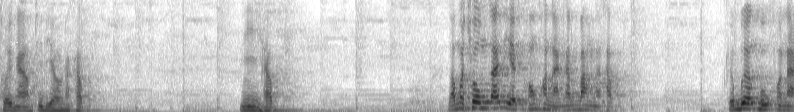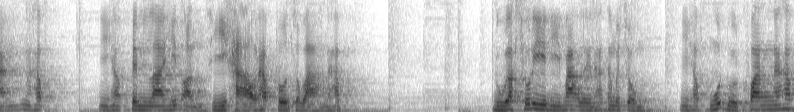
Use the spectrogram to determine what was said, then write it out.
สวยงามทีเดียวนะครับ นี่ครับ เรามาชมรายละเอียดของผนังกันบ้างนะครับ กระเบื้องบุผนังนะครับนี่ครับเป็นลายหินอ่อนสีขาวนะครับโทนสว่างนะครับ ดูลักชัวรี่ดีมากเลยนะครับท่านผู้ชมนี่ครับมุดดูดควันนะครับ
